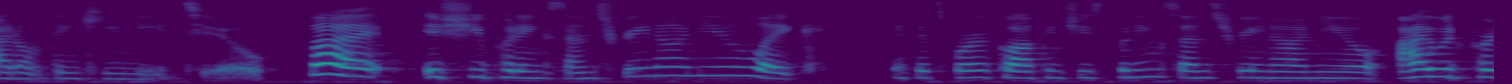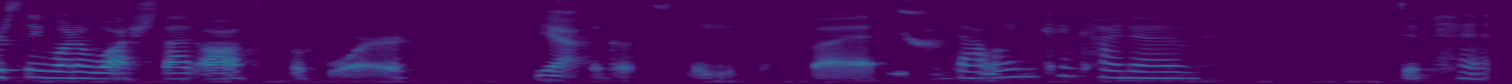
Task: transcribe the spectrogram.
i don't think you need to but is she putting sunscreen on you like if it's four o'clock and she's putting sunscreen on you i would personally want to wash that off before yeah i go to sleep but yeah. that one can kind of depend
